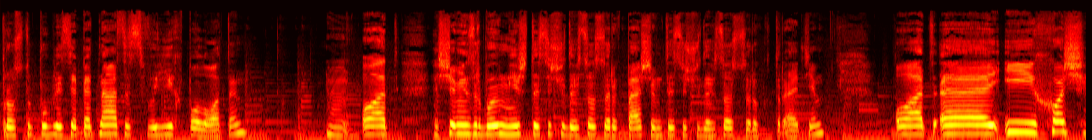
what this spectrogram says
просто публіці 15 своїх полотен. От, що він зробив між 1941 і 1943. От, е, І хоч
